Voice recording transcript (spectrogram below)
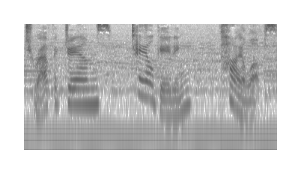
Traffic jams, tailgating, pileups.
